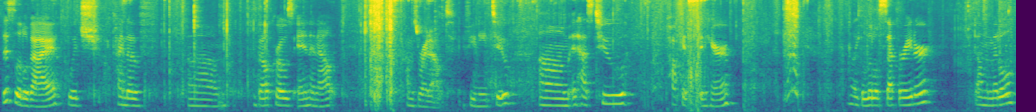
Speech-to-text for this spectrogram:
this little guy, which kind of um, velcros in and out, comes right out if you need to. Um, it has two pockets in here, like a little separator down the middle.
